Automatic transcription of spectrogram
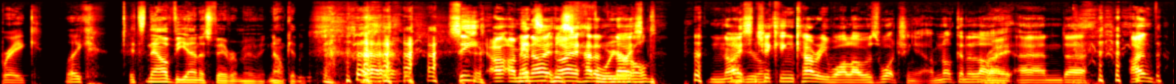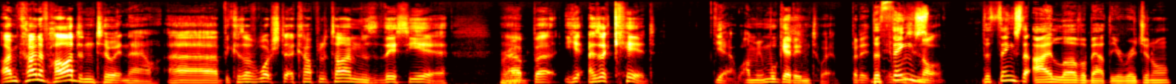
break. Like, It's now Vienna's favorite movie. No, I'm kidding. See, I, I mean, That's I, his I had a nice four-year-old. Nice chicken curry while I was watching it. I'm not going to lie, Right. and uh, I'm I'm kind of hardened to it now uh, because I've watched it a couple of times this year. Uh, but yeah, as a kid, yeah, I mean, we'll get into it. But it, The things- not. the things that I love about the original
